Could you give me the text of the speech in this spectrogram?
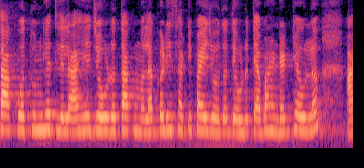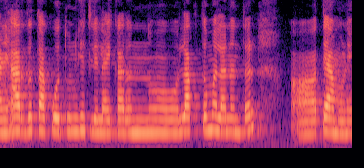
ताक वतून घेतलेलं आहे. जेवढं ताक मला कढीसाठी पाहिजे होतं तेवढं त्या भांड्यात ठेवलं. आणि अर्धं ताक वतून घेतलेलं आहे कारण लागतं मला नंतर. त्यामुळे.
